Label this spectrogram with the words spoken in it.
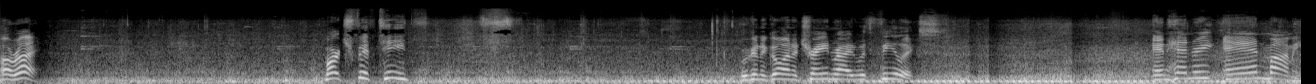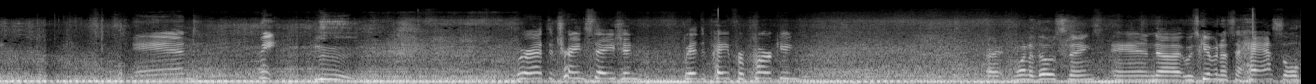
All right. March 15th. We're going to go on a train ride with Felix and Henry and Mommy and me. We're at the train station. We had to pay for parking. All right, one of those things, and uh, it was giving us a hassle.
